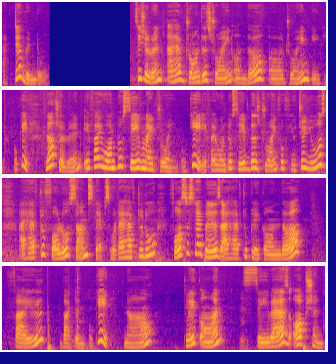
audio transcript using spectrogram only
active window See children, I have drawn this drawing on the uh, drawing area. Okay. Now children, if I want to save my drawing, okay, if I want to save this drawing for future use, I have to follow some steps. What I have to do? First step is I have to click on the file button. Okay. Now click on save as option.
